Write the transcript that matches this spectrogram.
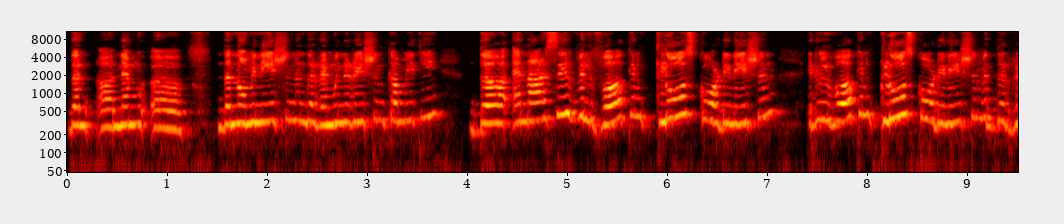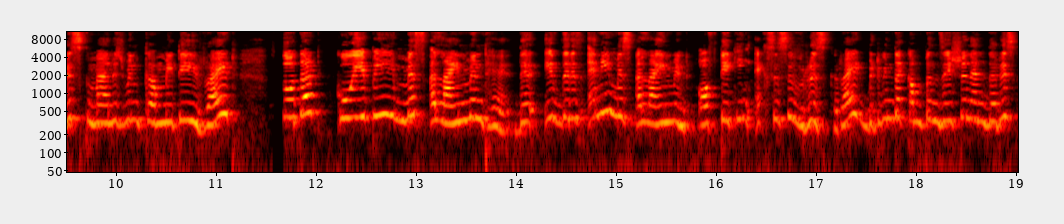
The, uh, uh, the nomination and the remuneration committee. The NRC will work in close coordination. It will work in close coordination with the risk management committee, right? So that कोई भी मिस अलाइनमेंट है if there is any misalignment of taking excessive risk right between the compensation and the risk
